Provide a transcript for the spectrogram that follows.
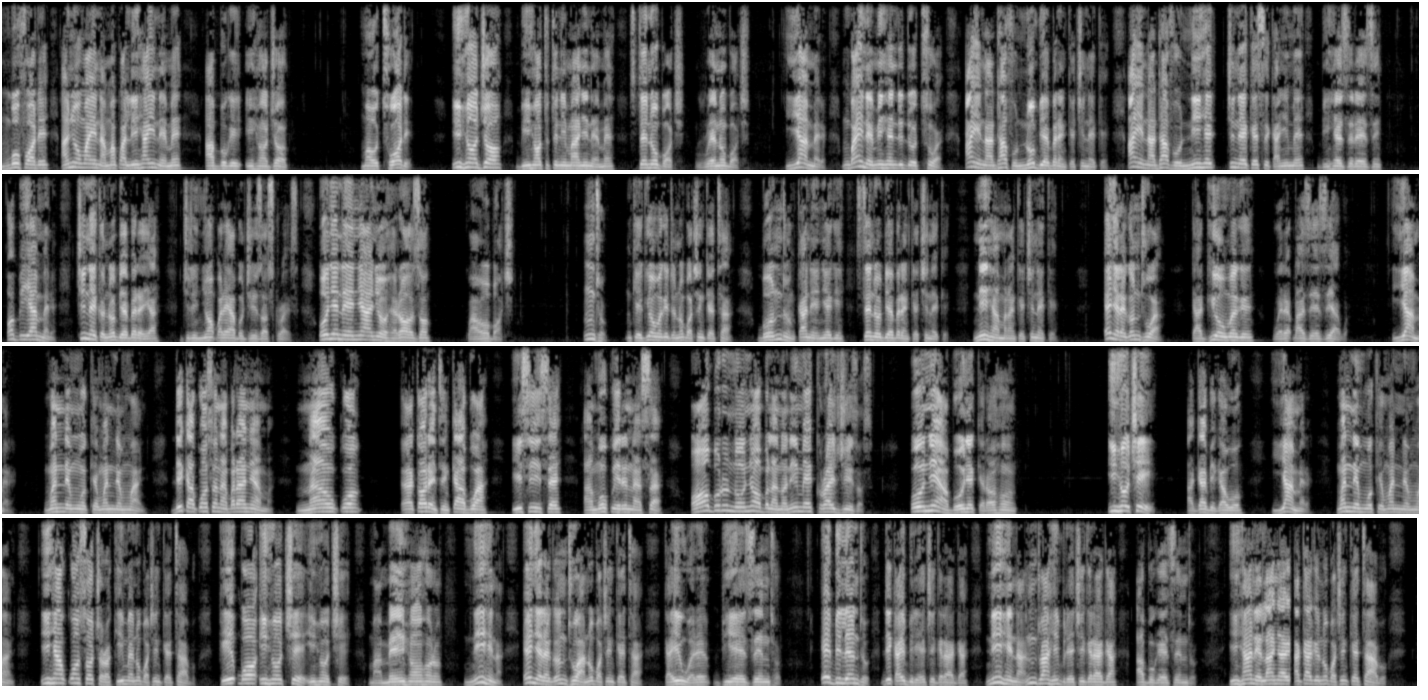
Mgbe ụfọdụ anyị onwe anyị na-amakwala ihe anyị na-eme abụghị ihe ọjọọ. Ma otu ọ dị ihe ọjọọ bụ ihe ọtụtụ n'ime anyị na-eme site n'ụbọchị ruo n'ụbọchị. Ya mere mgbe anyị na-eme ihe ndị dị otu a anyị na-adafu n'obi ebere nke chineke. Anyị na-adafu n'ihe chineke si ka anyị mee bụ ihe ziri ezi. Ọ bụ ya mere chineke na obi ebere ya jiri nye ọkpara ya bụ jizọs kraịst onye na-enye anyị ohere ọzọ kwa ụbọchị. Ndụ nke gị onwe gị dị n'ụbọchị nke taa bụ ndụ nke a na-enye gị site n'obi ebere nke chineke. N'ihi amara nke chineke. E nyere gị ndụ a ka gị onwe gị were kpazie ezi agwa. Ya mere nwanne m nwoke nwanne m nwaanyị dịka akwụkwọ nsọ na-agbara anyị ama na akwụkwọ kọrentị nke abụọ isi ise amaokwu iri na asaa ọ bụrụ na onye ọbụla nọ n'ime kraịst jizọs onye a bụ onye kere ọhụụ. Ihe ochie agabigawo ya mere nwanne m nwoke nwanne m nwaanyị ihe akwụkwọ nsọ chọrọ ka ime n'ụbọchị nke taa bụ ka ị kpọọ ihe ochie ihe ochie ma mee ihe ọhụrụ. N'ihi na e nyere gị ndụ a n'ụbọchị nke taa ka ị were bie ezi ndụ. Ebile ndụ dị ka ibiri echi gara aga. N'ihi na ndụ ahụ ibiri echi gara aga abụghị ezi ndụ. Ihe a na-ele anya aka gị n'ụbọchị nke taa bụ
